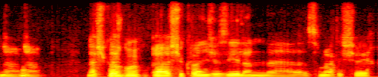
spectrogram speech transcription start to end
نعم نعم. نشكركم. آه، شكرا جزيلا آه، سمعت الشيخ.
